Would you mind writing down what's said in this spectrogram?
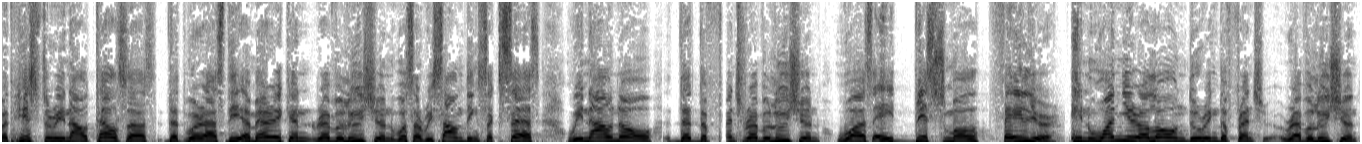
But history now tells us that whereas the American Revolution was a resounding success, we now know that the French Revolution was a dismal failure. In one year alone during the French Revolution,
